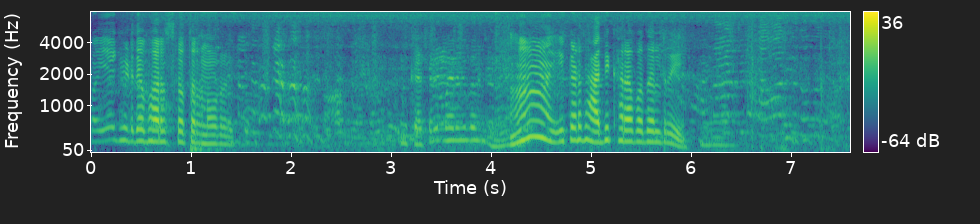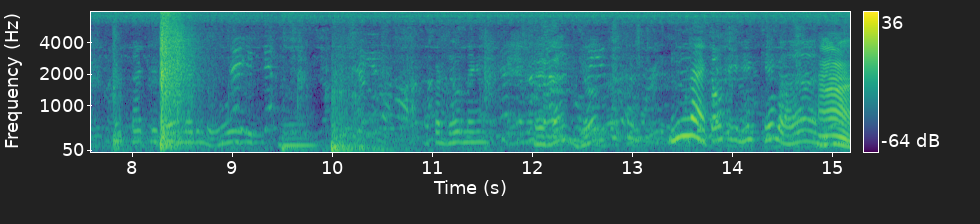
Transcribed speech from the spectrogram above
ಕೈಯಾಗ ಹಿಡ್ದೆ ಬಾರಿಸ್ಕೊತಾರ ನೋಡ್ರಿ. ಹಾಂ ಈ ಕಡೆದ ಹಾದಿ ಖರಾಬ್ ಅದಲ್ರಿ. ಇಲ್ಲ. ಹಾಂ.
